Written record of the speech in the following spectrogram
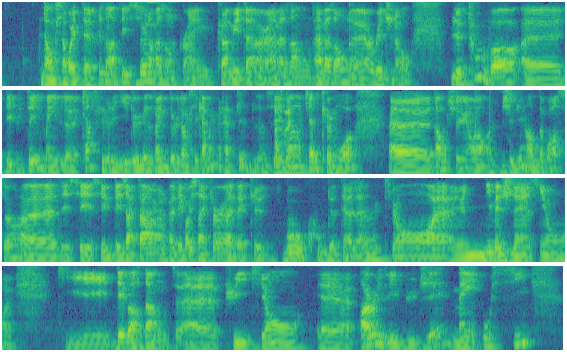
Donc, ça va être présenté sur Amazon Prime comme étant un Amazon, Amazon Original. Le tout va euh, débuter mais, le 4 février 2022. Donc, c'est quand même rapide. C'est Ah ouais. dans quelques mois. Euh, donc, j'ai bien hâte de voir ça. Euh, c'est des acteurs, des voice actors avec beaucoup de talent, qui ont euh, une imagination euh, qui est débordante, euh, puis qui ont, euh, un, les budgets, mais aussi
